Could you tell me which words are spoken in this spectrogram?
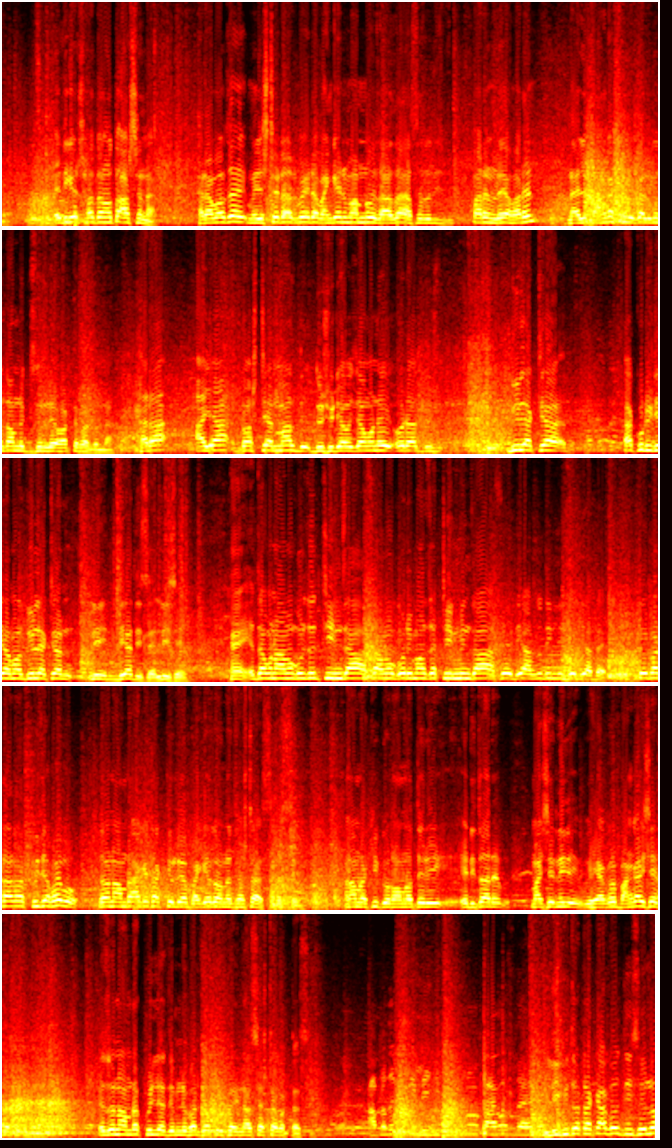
এদিকে সাধারণত আসে না। এরা বলছে ম্যাজিস্ট্রেট আসবে এটা ভাঙ্গেন মামলো যা যা আছে যদি পারেন লয়ে হরেন নাহলে ভাঙ্গা শুরু করলে কিন্তু আপনি কিছু লয়ে হরতে পারবেন না। এরা আইয়া দশটার মাল দুশো টাকা যেমন ওরা দুই লাখ টাকা এক কোটি টাকার মাল দুই লাখ টাকা দিয়া দিছে লিছে। হ্যাঁ এটা মানে আমাকে যদি চিন যা আছে আমার গরিব মানুষের টিন মিন যা আছে দিয়া যদি লিখে দিয়া দেয় তো এবার আর খুঁজে পাইবো। তখন আমরা আগে থাকতে লিয়ে ভাগ্যে যাওয়ার চেষ্টা আছে? আর আমরা কি করব? আমরা তো এডিটার মাসে নিজে হ্যাঁ করে হিসেবে করব এই জন্য আমরা খুললে যেমনি ভার যত পারি না চেষ্টা করতেছি লিখিত একটা কাগজ দিয়েছিল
